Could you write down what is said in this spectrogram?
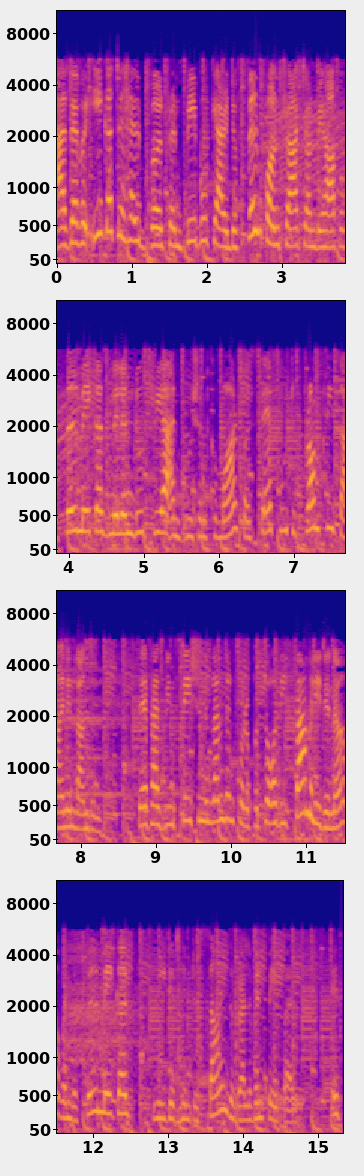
As ever eager to help girlfriend Bebo carried a film contract on behalf of filmmakers Milan Luthria and Bhushan Kumar for Saifu to promptly sign in London. Saif has been stationed in London for a Pataudi family dinner when the filmmakers needed him to sign the relevant papers. If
